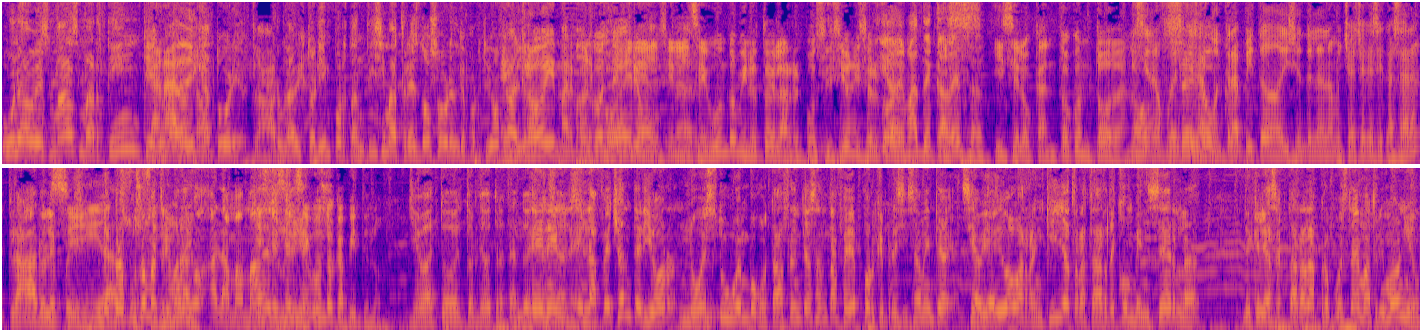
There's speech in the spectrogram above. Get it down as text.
Una vez más, Martín tiene Ganaron, una ¿no? dedicatoria, claro, una victoria importantísima, 3-2 sobre el Deportivo Cali. En el, en el segundo minuto de la reposición hizo el Y gol. además de cabeza. Y, y se lo cantó con toda, ¿no? ¿Ese no fue el Se que sacó lo un trapito diciéndole a la muchacha que se casara? Claro, le, Sí, le a propuso matrimonio señora. a la mamá Este de es sus el hijos. segundo capítulo. Lleva todo el torneo tratando de En, el- en la fecha anterior no estuvo en Bogotá frente a Santa Fe porque precisamente se había ido a Barranquilla a tratar de convencerla de que le aceptara la propuesta de matrimonio.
